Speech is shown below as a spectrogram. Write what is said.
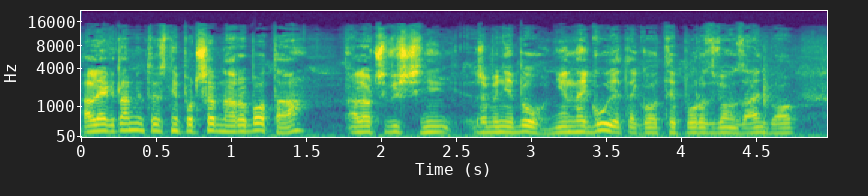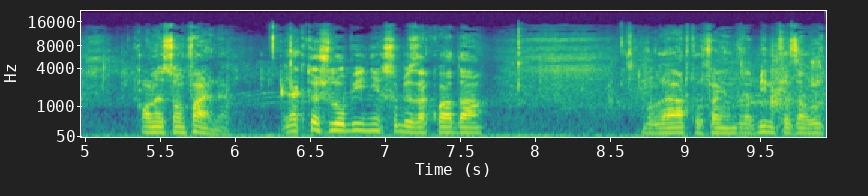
ale jak dla mnie to jest niepotrzebna robota, ale oczywiście, nie, żeby nie było, nie neguję tego typu rozwiązań, bo one są fajne. Jak ktoś lubi, niech sobie zakłada. W ogóle Artur fajną drabinkę założył.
